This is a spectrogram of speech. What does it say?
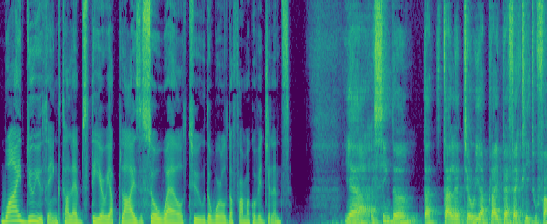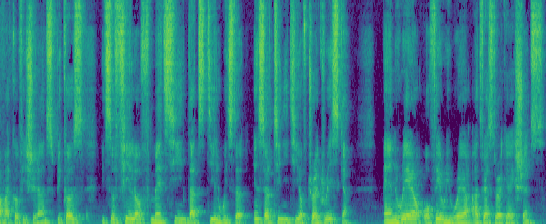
why do you think Taleb's theory applies so well to the world of pharmacovigilance? Yeah, I think the, that Taleb theory apply perfectly to pharmacovigilance because it's a field of medicine that deals with the uncertainty of drug risk and rare or very rare adverse drug reactions.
